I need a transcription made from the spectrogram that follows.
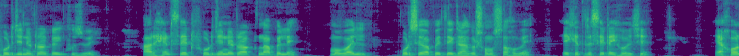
ফোর জি নেটওয়ার্কেই খুঁজবে। আর হ্যান্ডসেট ফোর জি নেটওয়ার্ক না পেলে মোবাইল পরিষেবা পেতে গ্রাহকের সমস্যা হবে। এক্ষেত্রে সেটাই হয়েছে। এখন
